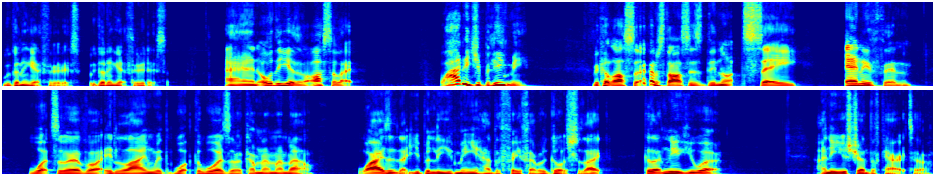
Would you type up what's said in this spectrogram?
We're to get through this. We're to get through this. And over the years, I've asked her, like, why did you believe me? Because our circumstances did not say anything whatsoever in line with what the words that were coming out of my mouth. Why is it that you believe me? You had the faith I would go? She's like, because I knew you were. I knew your strength of character.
